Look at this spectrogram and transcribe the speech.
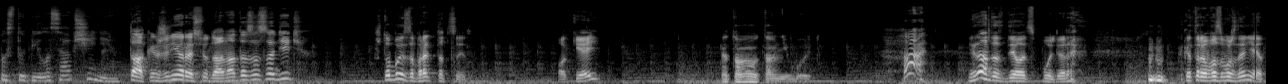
Поступило сообщение. Так, инженера сюда надо засадить, чтобы забрать тацит. Окей. Которого там не будет. Ха! Не надо сделать спойлер. Которого, возможно, нет.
